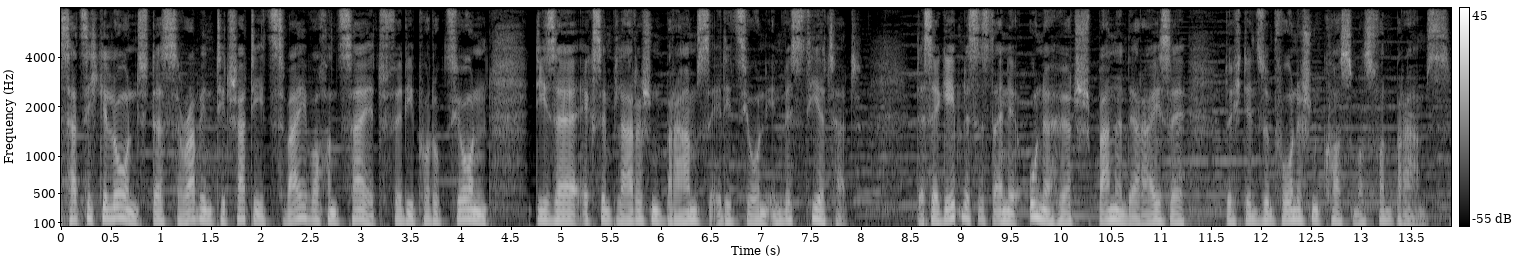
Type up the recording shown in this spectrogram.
Es hat sich gelohnt, dass Robin Ticciati zwei Wochen Zeit für die Produktion dieser exemplarischen Brahms-Edition investiert hat. Das Ergebnis ist eine unerhört spannende Reise durch den symphonischen Kosmos von Brahms.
